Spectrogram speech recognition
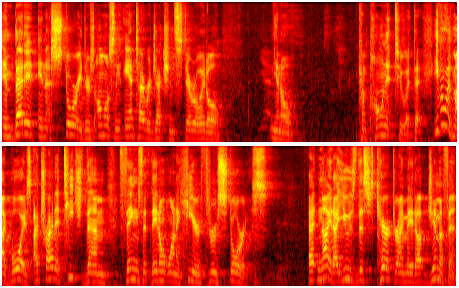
embedded in a story, there's almost an anti rejection steroidal, you know, component to it that even with my boys, I try to teach them things that they don't want to hear through stories. At night, I use this character I made up, Jimothin,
